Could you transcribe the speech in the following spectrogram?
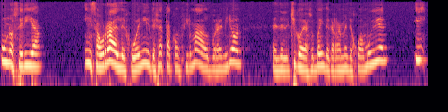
uno sería Insaurral del juvenil, que ya está confirmado por Almirón, el del chico de la sub-20 que realmente juega muy bien, y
